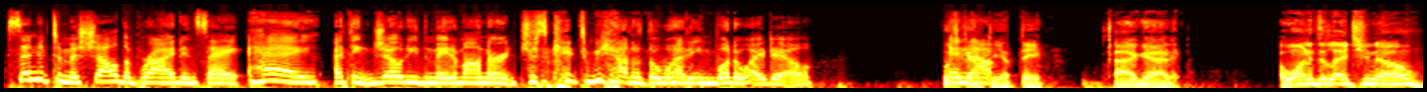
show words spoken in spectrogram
send it to Michelle, the bride, and say, Hey, I think Jody, the maid of honor, just kicked me out of the wedding. What do I do? Who's And got now- the update? I got it. I wanted to let you know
